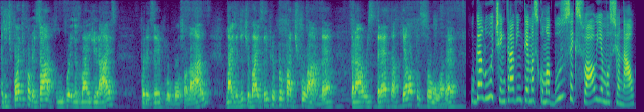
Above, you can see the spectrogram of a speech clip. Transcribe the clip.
A gente pode começar com coisas mais gerais, por exemplo, o Bolsonaro, mas a gente vai sempre para o particular, né? Para o estresse daquela pessoa, né? Galute entrava em temas como abuso sexual e emocional,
